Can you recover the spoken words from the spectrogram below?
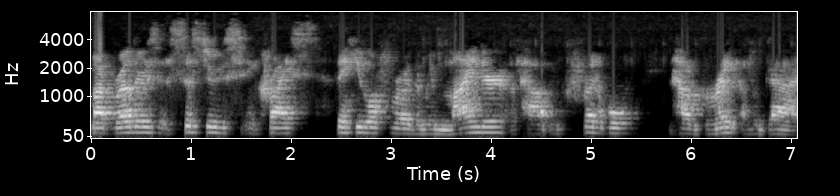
my brothers and sisters in Christ. Thank you, Lord, for the reminder of how incredible and how great of a God,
